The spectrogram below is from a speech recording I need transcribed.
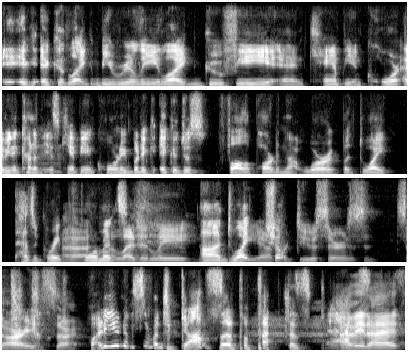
It, it could like be really like goofy and campy and corny. I mean, it kind of is Mm-hmm. campy and corny, but it, it could just fall apart and not work. But Dwight has a great Uh, performance. allegedly, Uh, Dwight the uh, Schultz- producers. Sorry, sorry. Why do you know so much gossip about this? Cast? I mean, I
